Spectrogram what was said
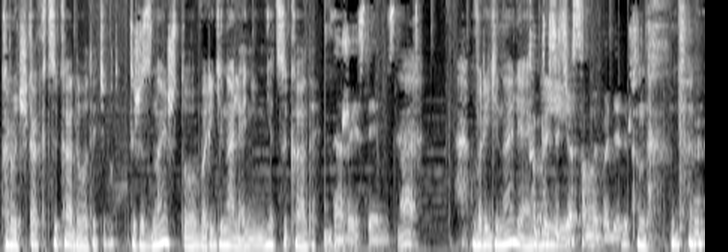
короче, как цикады вот эти вот. Ты же знаешь, что в оригинале они не цикады. Даже если я не знаю. В оригинале они... Ты сейчас со мной поделишься.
